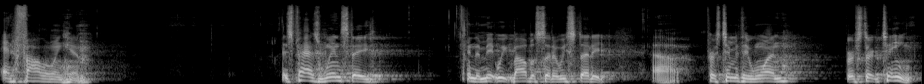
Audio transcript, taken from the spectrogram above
and following him. This past Wednesday in the midweek Bible study, we studied uh, 1 Timothy 1, verse 13.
